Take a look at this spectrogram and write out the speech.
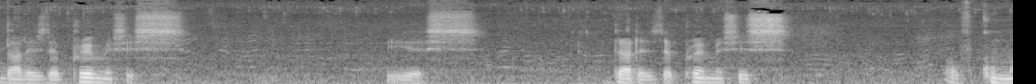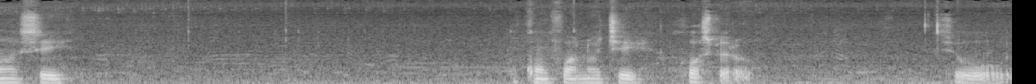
That is the premises. Yes. That is the premises of Kumasi Komfo Anokye Hospital. So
